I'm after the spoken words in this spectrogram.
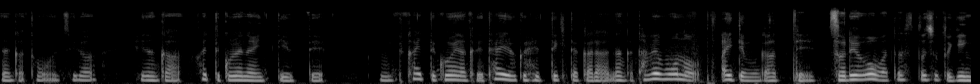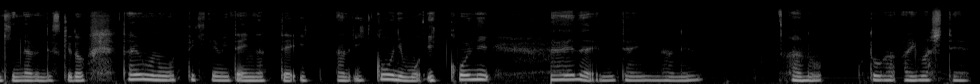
なんか友達がなんか帰ってこれないって言って、うん、帰ってこれなくて体力減ってきたからなんか食べ物アイテムがあってそれを渡すとちょっと元気になるんですけど食べ物持ってきてみたいになってあの一向にも一向に会えないみたいなねあのことがありまして。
